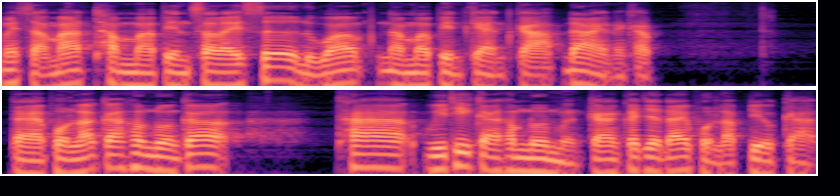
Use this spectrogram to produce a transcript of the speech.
ไม่สามารถทำมาเป็นสไลเซอร์หรือว่านำมาเป็นแกนกราฟได้นะครับ แต่ผลลัพธ์การคำนวณก็ถ้าวิธีการคำนวณเหมือนกันก็จะได้ผลลัพธ์เดียวกัน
